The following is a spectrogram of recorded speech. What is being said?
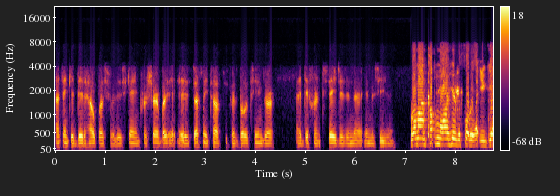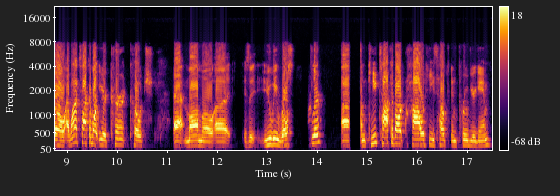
I think it did help us for this game for sure. But it, it's definitely tough because both teams are at different stages in the in the season. Romain, a couple more here before we let you go. I want to talk about your current coach at Malmo. Uh, is it Uwe Rosler? Um, can you talk about how he's helped improve your game?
